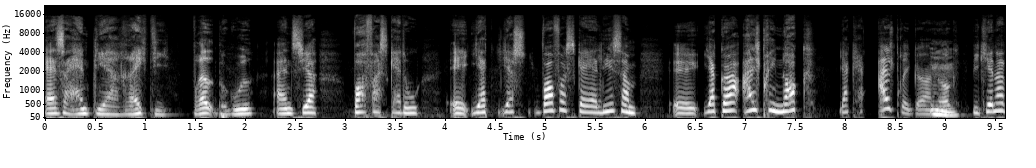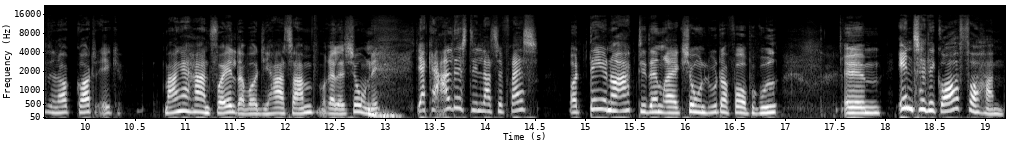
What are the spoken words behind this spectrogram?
Altså, han bliver rigtig vred på Gud, og han siger, hvorfor skal du, øh, jeg, jeg, hvorfor skal jeg ligesom, øh, jeg gør aldrig nok. Jeg kan aldrig gøre nok. Mm. Vi kender det nok godt, ikke? Mange har en forælder, hvor de har samme relation, ikke? Jeg kan aldrig stille dig tilfreds. Og det er jo nøjagtigt den reaktion, Luther får på Gud. Øhm, indtil det går op for ham.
